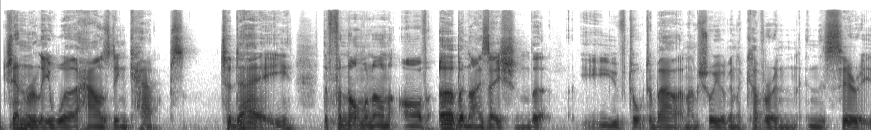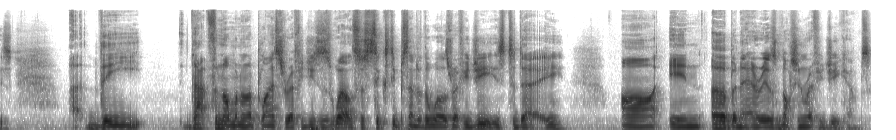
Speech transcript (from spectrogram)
generally were housed in camps. Today, the phenomenon of urbanization that you've talked about, and I'm sure you're going to cover in, in this series, uh, the that phenomenon applies to refugees as well. So 60% of the world's refugees today are in urban areas, not in refugee camps.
